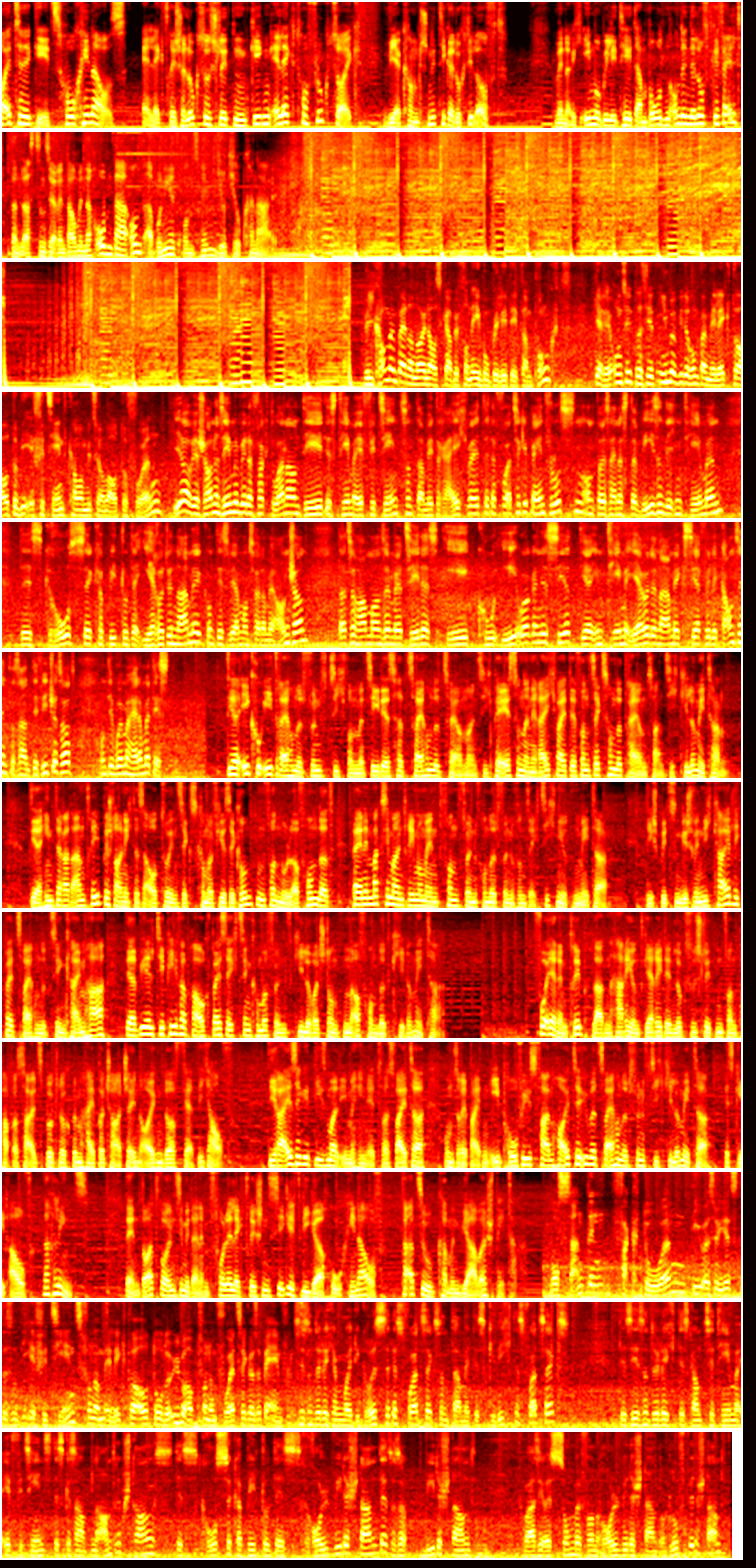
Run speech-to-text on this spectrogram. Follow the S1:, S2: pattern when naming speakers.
S1: Heute geht's hoch hinaus. Elektrischer Luxusschlitten gegen Elektroflugzeug. Wer kommt schnittiger durch die Luft? Wenn euch E-Mobilität am Boden und in der Luft gefällt, dann lasst uns euren Daumen nach oben da und abonniert unseren YouTube-Kanal.
S2: Willkommen bei einer neuen Ausgabe von E-Mobilität am Punkt. Uns interessiert immer wiederum beim Elektroauto, wie effizient kann man mit so einem Auto fahren?
S3: Ja, wir schauen uns immer wieder Faktoren an, die das Thema Effizienz und damit Reichweite der Fahrzeuge beeinflussen. Und da ist eines der wesentlichen Themen das große Kapitel der Aerodynamik und das werden wir uns heute einmal anschauen. Dazu haben wir unseren Mercedes EQE e organisiert, der im Thema Aerodynamik sehr viele ganz interessante Features hat und die wollen wir heute einmal testen.
S1: Der EQE 350 von Mercedes hat 292 PS und eine Reichweite von 623 Kilometern. Der Hinterradantrieb beschleunigt das Auto in 6,4 Sekunden von 0 auf 100 bei einem maximalen Drehmoment von 565 Newtonmeter. Die Spitzengeschwindigkeit liegt bei 210 km/h, der WLTP-Verbrauch bei 16,5 Kilowattstunden auf 100 Kilometer. Vor ihrem Trip laden Harry und Gary den Luxusschlitten von Papa Salzburg noch beim Hypercharger in Eugendorf fertig auf. Die Reise geht diesmal immerhin etwas weiter. Unsere beiden E-Profis fahren heute über 250 Kilometer. Es geht auf nach Linz. Denn dort wollen sie mit einem vollelektrischen Segelflieger hoch hinauf. Dazu kommen wir aber später.
S2: Was sind denn Faktoren, die also jetzt also die Effizienz von einem Elektroauto oder überhaupt von einem Fahrzeug also beeinflussen?
S3: Das ist natürlich einmal die Größe des Fahrzeugs und damit das Gewicht des Fahrzeugs. Das ist natürlich das ganze Thema Effizienz des gesamten Antriebsstrangs, das große Kapitel des Rollwiderstandes, also Widerstand quasi als Summe von Rollwiderstand und Luftwiderstand.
